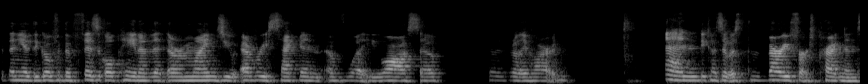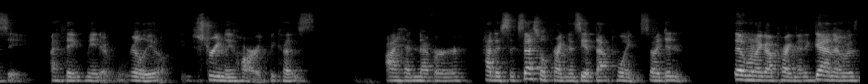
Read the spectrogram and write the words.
but then you have to go for the physical pain of it that reminds you every second of what you lost. So it was really hard. And because it was the very first pregnancy, I think made it really extremely hard because I had never had a successful pregnancy at that point. So I didn't, then when I got pregnant again, it was,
